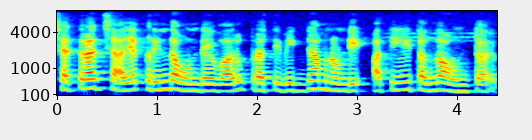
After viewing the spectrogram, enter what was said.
ఛత్రఛాయ క్రింద ఉండేవారు ప్రతి విఘ్నం నుండి అతీతంగా ఉంటారు.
